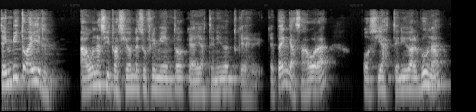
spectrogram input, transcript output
te invito a ir a una situación de sufrimiento que hayas tenido, que, que tengas ahora, o si has tenido alguna,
